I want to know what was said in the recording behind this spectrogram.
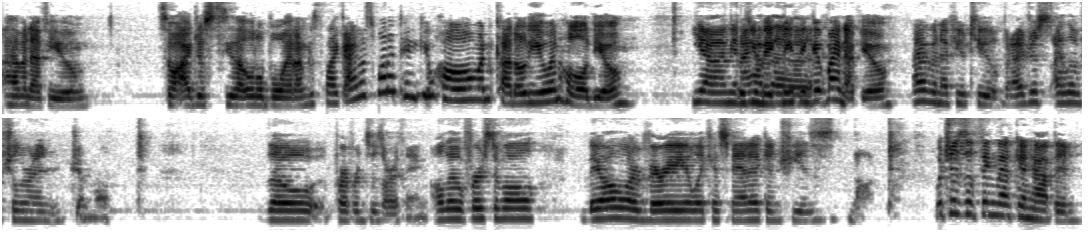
I have a nephew. So I just see that little boy and I'm just like, I just want to take you home and cuddle you and hold you. Yeah, I mean, I Because you make me think of my nephew. I have a nephew too, but I just I love children in general. Though preferences are a thing. Although first of all, they all are very like Hispanic and she is not. Which is a thing that can happen,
